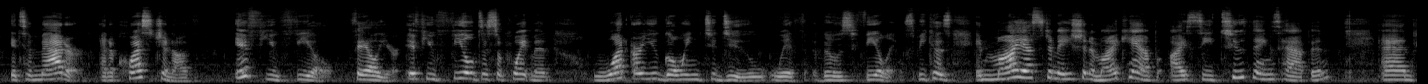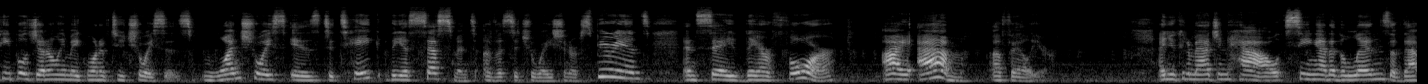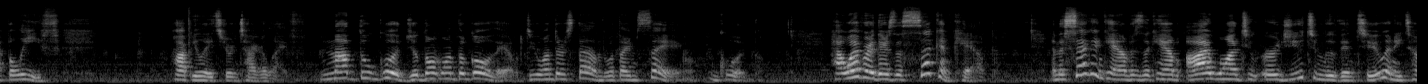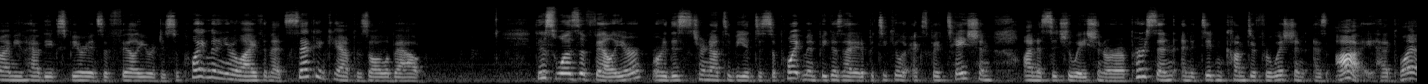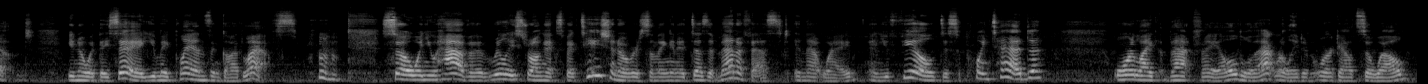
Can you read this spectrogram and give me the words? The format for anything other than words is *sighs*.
It's a matter and a question of if you feel failure, if you feel disappointment, what are you going to do with those feelings? Because, in my estimation, in my camp, I see two things happen, and people generally make one of two choices. One choice is to take the assessment of a situation or experience and say, therefore, I am a failure. And you can imagine how seeing out of the lens of that belief populates your entire life not do good. You don't want to go there. Do you understand what I'm saying? Good. However, there's a second camp. And the second camp is the camp I want to urge you to move into anytime you have the experience of failure or disappointment in your life. And that second camp is all about this was a failure or this turned out to be a disappointment because I had a particular expectation on a situation or a person and it didn't come to fruition as I had planned. You know what they say, you make plans and God laughs. *laughs* so when you have a really strong expectation over something and it doesn't manifest in that way and you feel disappointed or like that failed, well that really didn't work out so well.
